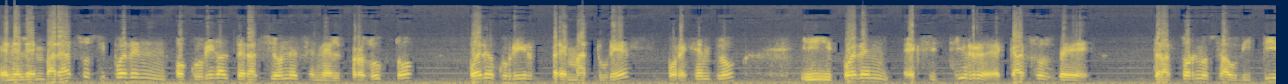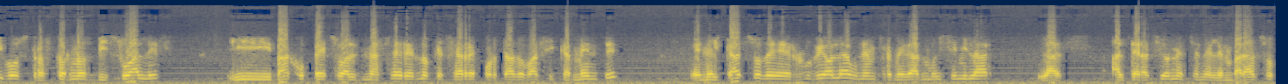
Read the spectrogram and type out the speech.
En el embarazo sí pueden ocurrir alteraciones en el producto, puede ocurrir prematurez, por ejemplo, y pueden existir eh, casos de trastornos auditivos, trastornos visuales, y bajo peso al nacer es lo que se ha reportado básicamente. En el caso de rubiola, una enfermedad muy similar, las alteraciones en el embarazo,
